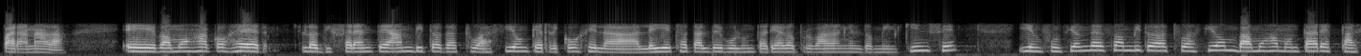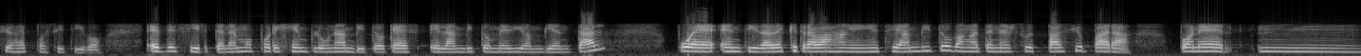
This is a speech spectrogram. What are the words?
para nada. Eh, vamos a coger los diferentes ámbitos de actuación que recoge la Ley Estatal de Voluntariado aprobada en el 2015 y en función de esos ámbitos de actuación vamos a montar espacios expositivos. Es decir, tenemos, por ejemplo, un ámbito que es el ámbito medioambiental, pues entidades que trabajan en este ámbito van a tener su espacio para poner mm,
